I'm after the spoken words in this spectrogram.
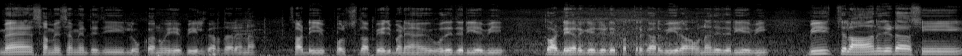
ਮੈਂ ਸਮੇਂ-ਸਮੇਂ ਤੇ ਜੀ ਲੋਕਾਂ ਨੂੰ ਇਹ ਅਪੀਲ ਕਰਦਾ ਰਹਿਣਾ ਸਾਡੀ ਪੁਲਿਸ ਦਾ ਪੇਜ ਬਣਿਆ ਹੋਇਆ, ਉਹਦੇ ਜ਼ਰੀਏ ਵੀ ਤੁਹਾਡੇ ਵਰਗੇ ਜਿਹੜੇ ਪੱਤਰਕਾਰ ਵੀਰ ਆ, ਉਹਨਾਂ ਦੇ ਜ਼ਰੀਏ ਵੀ ਵੀ ਚਲਾਨ ਜਿਹੜਾ ਅਸੀਂ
